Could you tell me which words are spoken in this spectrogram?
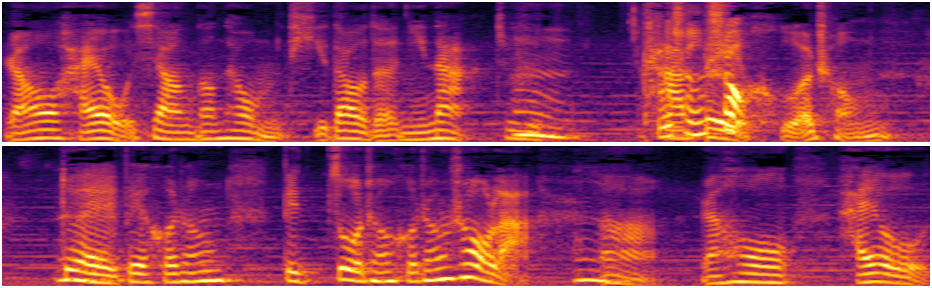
然后还有像刚才我们提到的妮娜，就是嗯合她被合成，对，被合成被做成合成兽了、嗯啊。然后还有，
